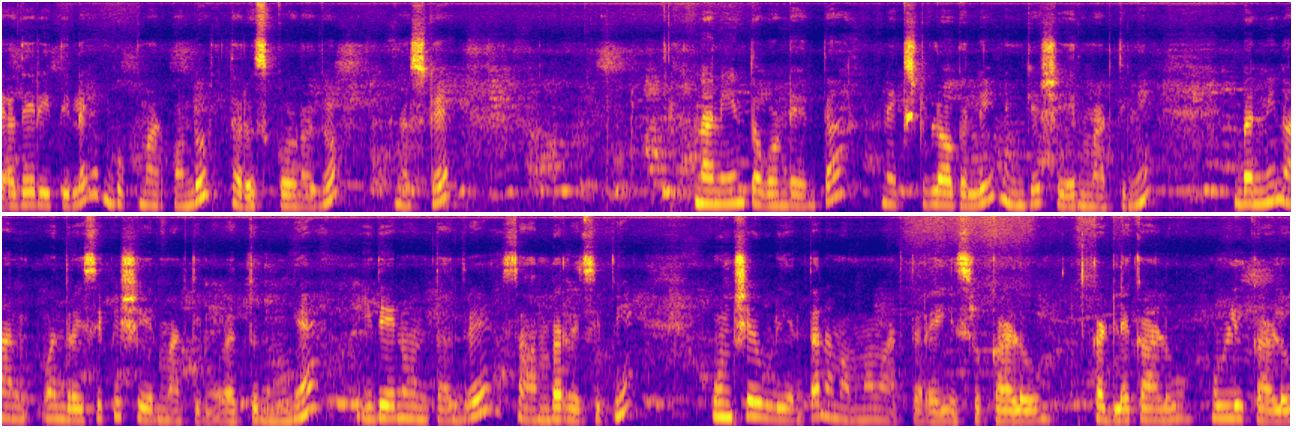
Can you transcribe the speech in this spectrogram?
ಅದೇ ರೀತಿಲೇ ಬುಕ್ ಮಾಡಿಕೊಂಡು ತರಿಸ್ಕೊಳ್ಳೋದು ಅಷ್ಟೇ. ನಾನೇನು ತೊಗೊಂಡೆ ಅಂತ ನೆಕ್ಸ್ಟ್ ವ್ಲಾಗಲ್ಲಿ ನಿಮಗೆ ಶೇರ್ ಮಾಡ್ತೀನಿ. ಬನ್ನಿ, ನಾನು ಒಂದು ರೆಸಿಪಿ ಶೇರ್ ಮಾಡ್ತೀನಿ ಇವತ್ತು ನಿಮಗೆ. ಇದೇನು ಅಂತಂದರೆ ಸಾಂಬಾರು ರೆಸಿಪಿ ಹುಣಸೆ ಹುಳಿ ಅಂತ ನಮ್ಮಮ್ಮ ಮಾಡ್ತಾರೆ. ಹೆಸ್ರು ಕಾಳು, ಕಡಲೆಕಾಳು, ಹುಳ್ಳಿಕಾಳು,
